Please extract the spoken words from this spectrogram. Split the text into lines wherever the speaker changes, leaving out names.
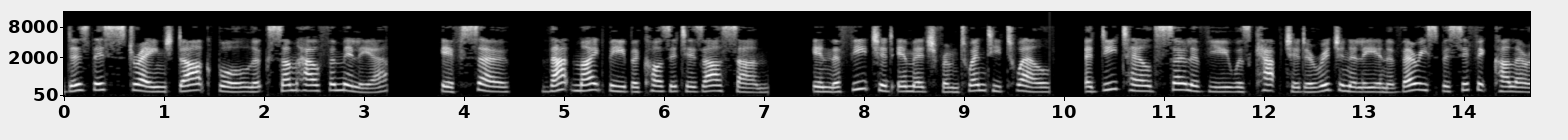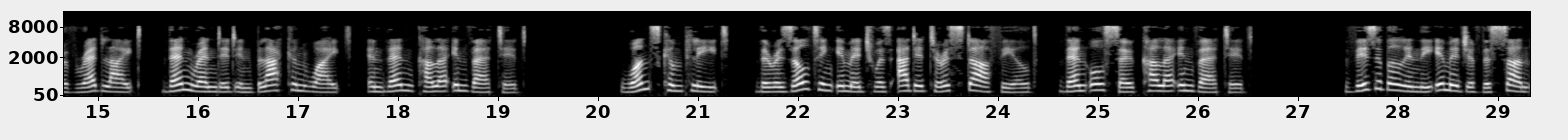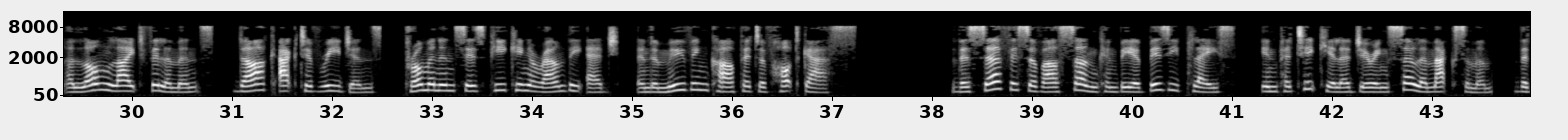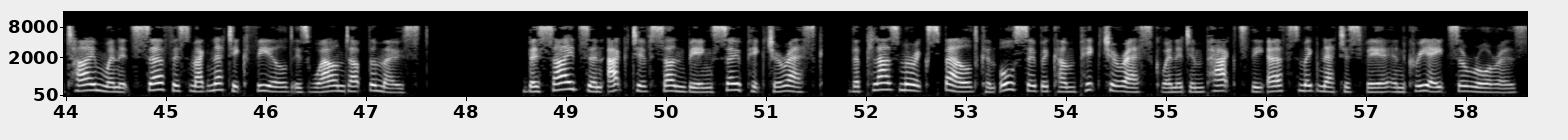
Does this strange dark ball look somehow familiar? If so, that might be because it is our Sun. In the featured image from 2012, a detailed solar view was captured originally in a very specific color of red light, then rendered in black and white, and then color inverted. Once complete, the resulting image was added to a starfield, then also color inverted. Visible in the image of the Sun are long light filaments, dark active regions, prominences peeking around the edge, and a moving carpet of hot gas. The surface of our Sun can be a busy place, in particular during solar maximum, the time when its surface magnetic field is wound up the most. Besides an active Sun being so picturesque, the plasma expelled can also become picturesque when it impacts the Earth's magnetosphere and creates auroras.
